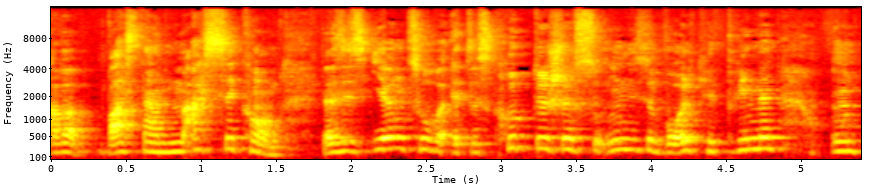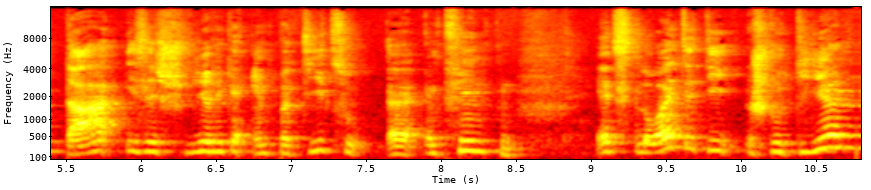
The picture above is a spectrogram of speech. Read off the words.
aber was da an Masse kommt, das ist irgend so etwas Kryptisches so in dieser Wolke drinnen und da ist es schwieriger Empathie zu äh, empfinden. Jetzt Leute, die studieren,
